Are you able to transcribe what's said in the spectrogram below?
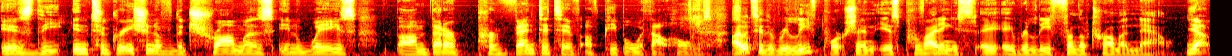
is the integration of the traumas in ways um, that are preventative of people without homes. I would say the relief portion is providing a relief from the trauma now. Yeah,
